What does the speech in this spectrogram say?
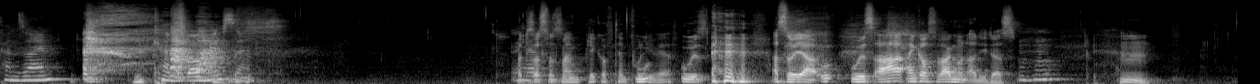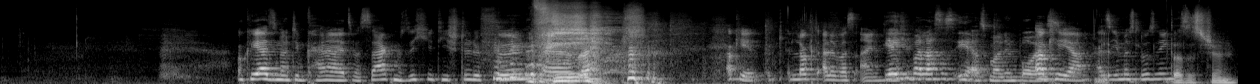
Kann sein. Kann aber auch nicht sein. Warte, Ja. was, was Mal einen Blick auf deinen Pulli werfen. US Achso, ja, U USA, Einkaufswagen und Adidas. Okay, also nachdem keiner jetzt was sagt, muss ich die Stille füllen. okay, lockt alle was ein. Ja, ich überlasse es eh erstmal den Boys. okay, ja. Also ihr müsst loslegen. Das ist schön.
